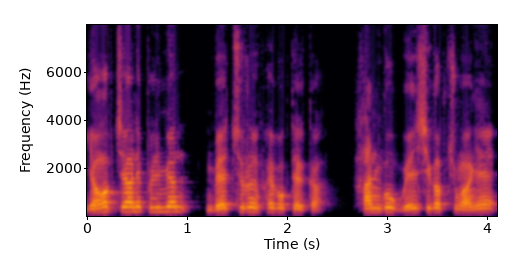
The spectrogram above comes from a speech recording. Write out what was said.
영업 제한이 풀리면 매출은 회복될까? 한국 외식업중앙회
